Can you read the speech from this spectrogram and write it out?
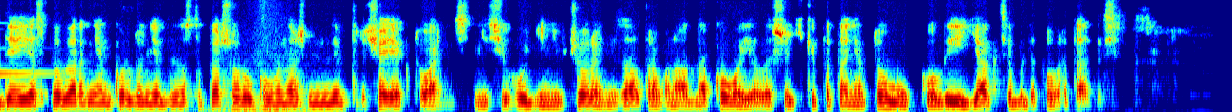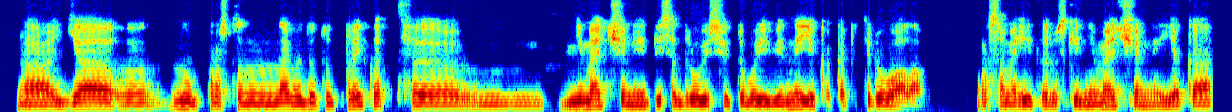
ідея з поверненням кордонів 91-го року вона ж не втрачає актуальність ні сьогодні, ні вчора, ні завтра. Вона однакова є. Лише тільки питання в тому, коли і як це буде повертатися. Я е, ну просто наведу тут приклад Німеччини після Другої світової війни, яка капітулювала саме гітлерівській Німеччини, яка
